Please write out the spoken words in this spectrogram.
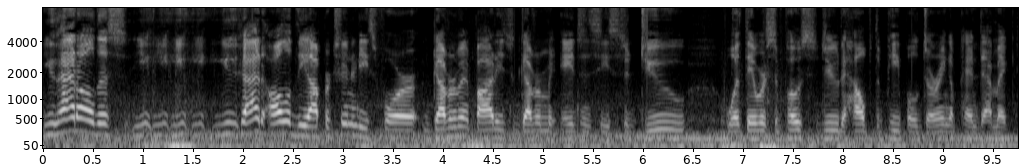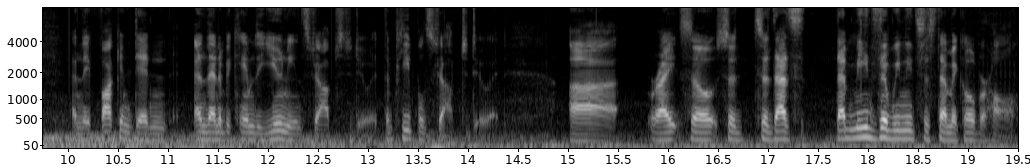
you had all this you, you, you, you had all of the opportunities for government bodies government agencies to do what they were supposed to do to help the people during a pandemic and they fucking didn't and then it became the union's jobs to do it the people's job to do it uh, right? So so so that's that means that we need systemic overhaul.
